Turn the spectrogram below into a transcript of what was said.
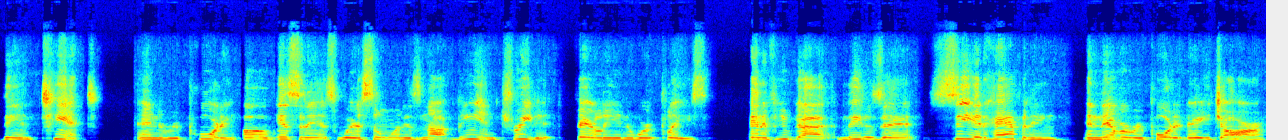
the intent and the reporting of incidents where someone is not being treated fairly in the workplace. And if you've got leaders that see it happening and never report it to HR,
